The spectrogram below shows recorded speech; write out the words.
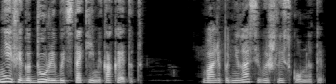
Нефига дурой быть с такими, как этот». Валя поднялась и вышла из комнаты.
